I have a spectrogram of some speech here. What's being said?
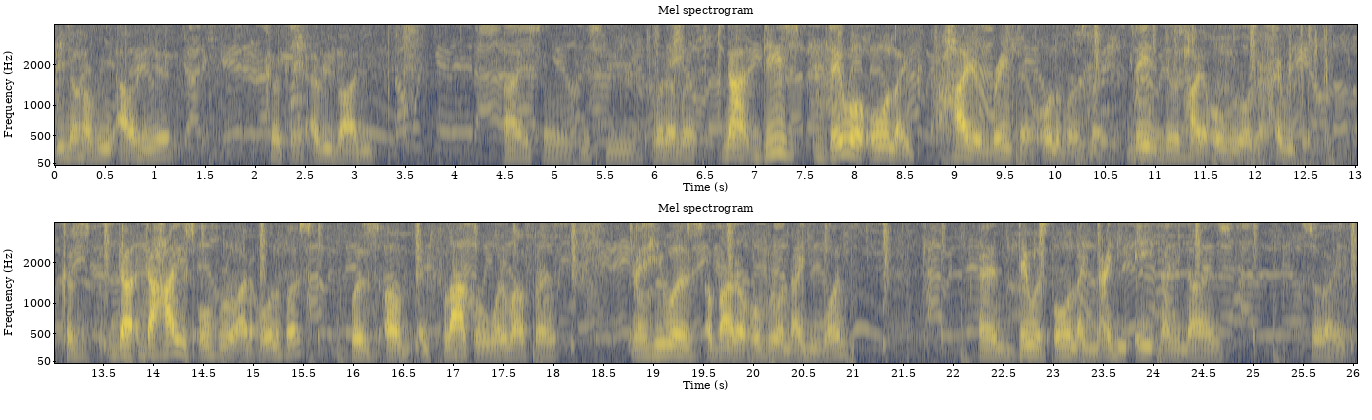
you know how we out here cooking everybody. Alright, so you see, whatever. Nah, these, they were all like higher ranked than all of us. Like, they, there was higher overalls and everything. Cause the, the highest overall out of all of us was, um, and Flacco, one of my friends. And he was about an overall 91. And they was all like 98, 99s. So like,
